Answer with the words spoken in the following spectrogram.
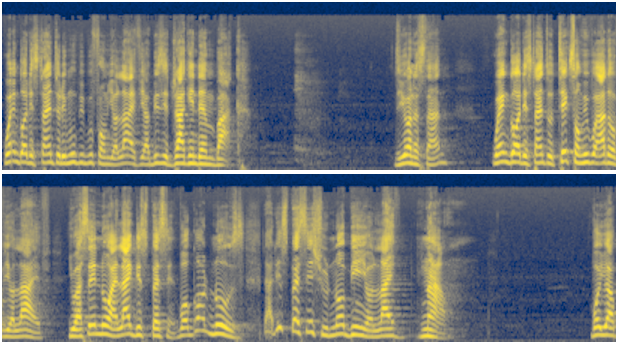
When God is trying to remove people from your life, you are busy dragging them back. Do you understand? When God is trying to take some people out of your life, you are saying, No, I like this person. But God knows that this person should not be in your life now. But you are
